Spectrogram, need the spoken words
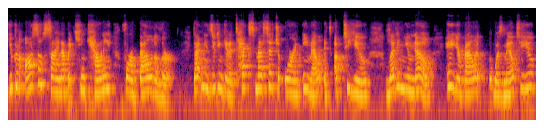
You can also sign up at King County for a ballot alert. That means you can get a text message or an email, it's up to you, letting you know, hey, your ballot was mailed to you.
